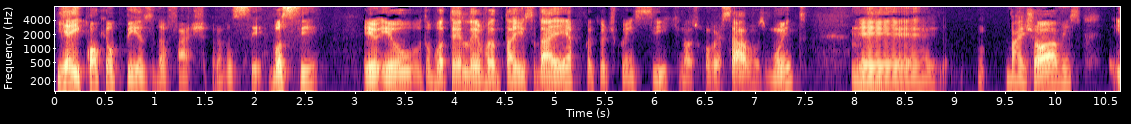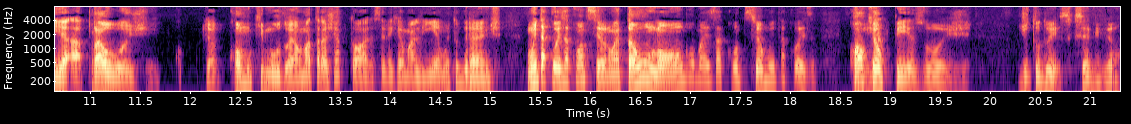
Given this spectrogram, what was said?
E aí, qual que é o peso da faixa para você? Você. Eu, eu vou até levantar isso da época que eu te conheci, que nós conversávamos muito, uhum. é, mais jovens, e para hoje, como que mudou? É uma trajetória, você vê que é uma linha muito grande. Muita coisa aconteceu, não é tão longo, mas aconteceu muita coisa. Qual que é o peso hoje de tudo isso que você viveu?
